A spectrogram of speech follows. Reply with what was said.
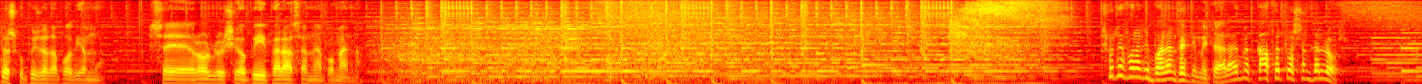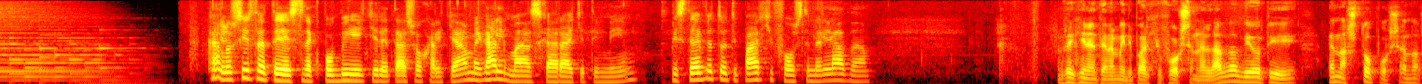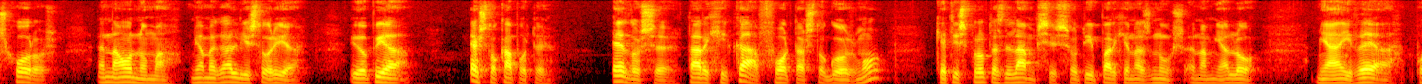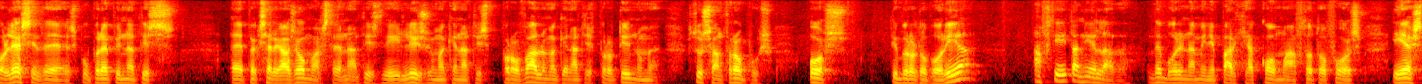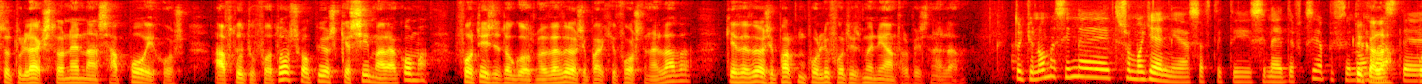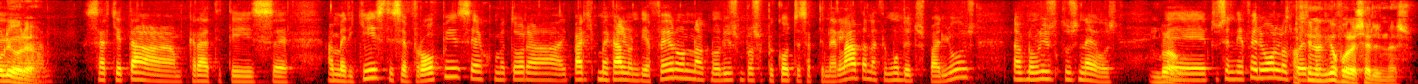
Δεν σκουπίζω τα πόδια μου σε ρόλους οι οποίοι περάσανε από μένα. Σε ό,τι αφορά την παρένθετη μητέρα, είμαι κάθετος εντελώς. Καλώς ήρθατε στην εκπομπή κύριε Τάσο Χαλκιά. Μεγάλη μας χαρά και τιμή. Πιστεύετε ότι υπάρχει φως στην Ελλάδα; Δεν γίνεται να μην υπάρχει φως στην Ελλάδα, διότι ένας τόπος, ένας χώρος, ένα όνομα, μια μεγάλη ιστορία, η οποία έστω κάποτε έδωσε τα αρχικά φώτα στον κόσμο και τις πρώτες λάμψεις ότι υπάρχει ένας νους, ένα μυαλό, μια ιδέα, πολλές ιδέες που πρέπει να τις επεξεργαζόμαστε, να τις διηλίζουμε και να τις προβάλλουμε και να τις προτείνουμε στους ανθρώπους ως την πρωτοπορία, αυτή ήταν η Ελλάδα. Δεν μπορεί να μην υπάρχει ακόμα αυτό το φως ή έστω τουλάχιστον ένας απόϊχος αυτού του φωτός, ο οποίος και σήμερα ακόμα φωτίζει τον κόσμο. Βεβαίως υπάρχει φως στην Ελλάδα και βεβαίως υπάρχουν πολύ φωτισμένοι άνθρωποι στην Ελλάδα. Το κοινό μας είναι της ομογένειας αυτή τη συνέντευξη. Απευθυνόμαστε Πολύ ωραία. σε αρκετά κράτη της Αμερικής, της Ευρώπης. Έχουμε τώρα, υπάρχει μεγάλο ενδιαφέρον να γνωρίζουν προσωπικότητες από την Ελλάδα, να θυμούνται τους παλιούς, να γνωρίζουν τους νέους. Ε, τους ενδιαφέρει όλο το Αυτοί είναι δύο φορές Έλληνες.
